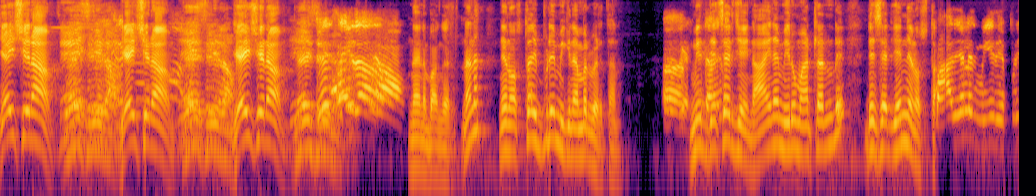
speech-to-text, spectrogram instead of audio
జై శ్రీరామ్ జై శ్రీరామ్ జై శ్రీరామ్ జై శ్రీరామ్ జై శ్రీరామ్ జై శ్రీరామ్. నాయన బంగారు? నాన్న నేను వస్తా ఇప్పుడే మీకు నెంబర్ పెడతాను. మీరు డిసైడ్ చేయండి. ఆయన మీరు మాట్లాడండి డిసైడ్ చేయండి నేను వస్తా. మాది ఏం లేదు మీరు ఎప్పుడు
